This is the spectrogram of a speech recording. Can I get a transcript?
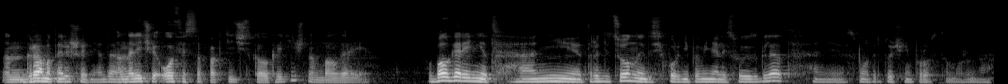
а, грамотное решение. Да. А наличие офиса фактического критично в Болгарии? В Болгарии нет. Они традиционные, до сих пор не поменяли свой взгляд. Они смотрят очень просто. Можно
